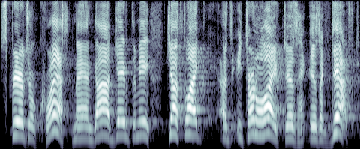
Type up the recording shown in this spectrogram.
spiritual quest, man. God gave it to me just like eternal life just is a gift.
